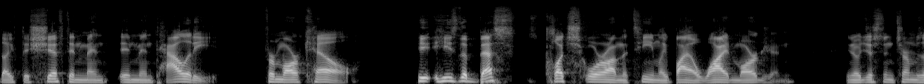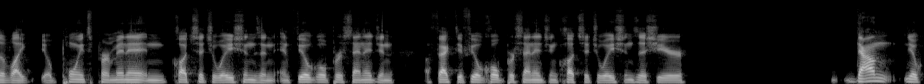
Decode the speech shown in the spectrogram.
like the shift in men, in mentality for Markelle. He he's the best clutch scorer on the team, like by a wide margin. You know, just in terms of like you know points per minute and clutch situations and, and field goal percentage and effective field goal percentage in clutch situations this year down, you know,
